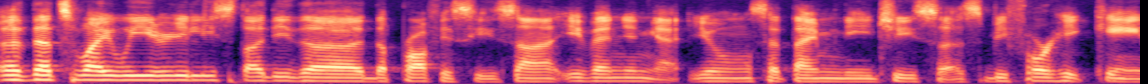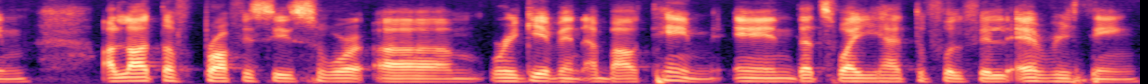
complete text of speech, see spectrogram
uh, that's why we really study the the prophecies. Uh, even yun nga, yung sa time ni Jesus, before he came, a lot of prophecies were um, were given about him. And that's why he had to fulfill everything.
